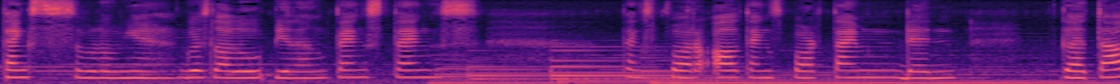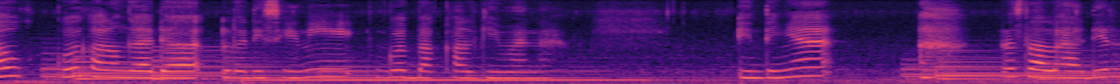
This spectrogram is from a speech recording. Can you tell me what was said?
Thanks sebelumnya. Gue selalu bilang thanks thanks. Thanks for all thanks for time. Dan gak tau gue kalau nggak ada lo di sini gue bakal gimana. Intinya lo selalu hadir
